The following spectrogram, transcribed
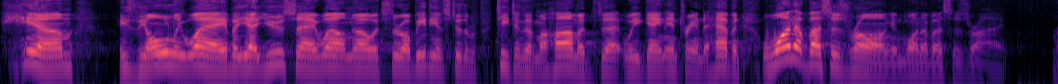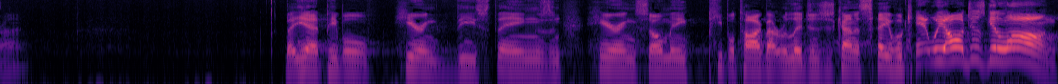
Him, He's the only way, but yet you say, well, no, it's through obedience to the teachings of Muhammad that we gain entry into heaven. One of us is wrong and one of us is right, right? But yet, people hearing these things and hearing so many people talk about religions just kind of say, well, can't we all just get along?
